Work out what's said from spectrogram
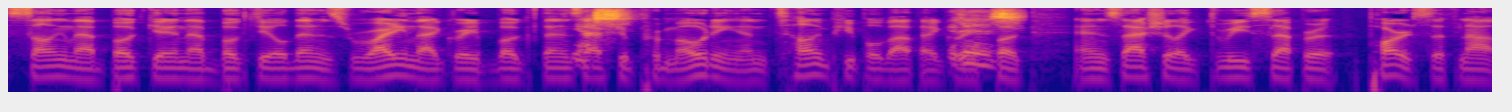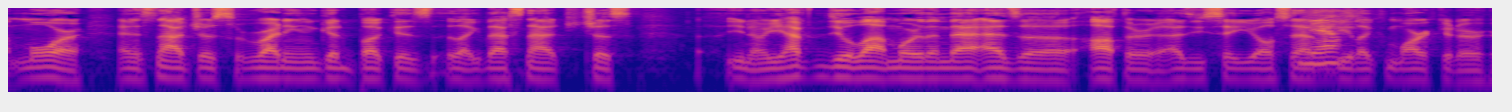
selling that book, getting that book deal, then it's writing that great book, then it's yes. actually promoting and telling people about that great book. And it's actually like three separate parts, if not more. And it's not just writing a good book is like that's not just you know you have to do a lot more than that as a author as you say you also have yeah. to be like a marketer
